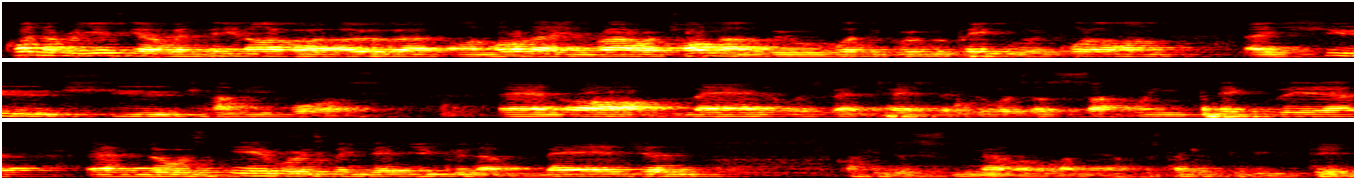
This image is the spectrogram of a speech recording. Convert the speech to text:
Quite a number of years ago, when Penny and I were over on holiday in Rarotonga, we were with a group of people who put on a huge, huge hangi for us. And oh man, it was fantastic. There was a suckling pig there, and there was everything that you can imagine. I can just smell it right now. Just take a big deep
